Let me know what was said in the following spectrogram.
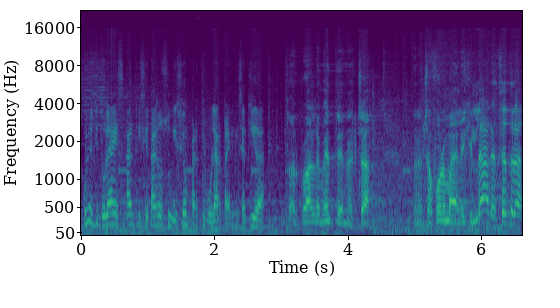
cuyos titulares anticiparon su visión particular para la iniciativa. Probablemente nuestra, nuestra forma de legislar, etcétera,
